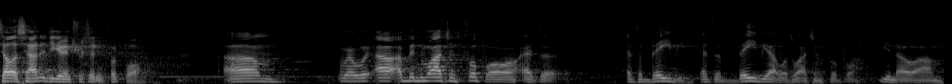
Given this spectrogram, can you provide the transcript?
tell us how did you get interested in football? Um, well, we, I, I've been watching football as a as a baby. As a baby, I was watching football. You know, um,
